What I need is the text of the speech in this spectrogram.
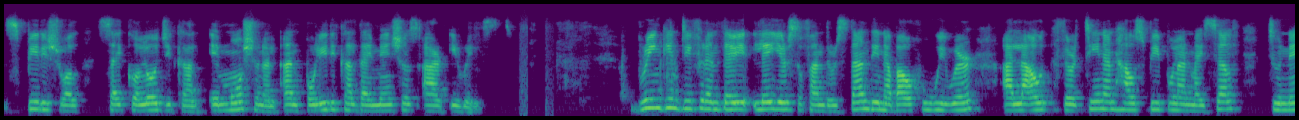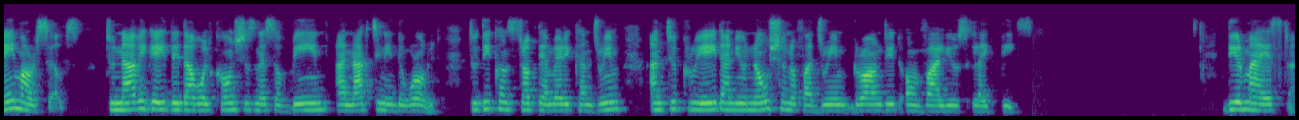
spiritual, psychological, emotional, and political dimensions are erased. Bringing different layers of understanding about who we were allowed 13 and house people and myself to name ourselves, to navigate the double consciousness of being and acting in the world, to deconstruct the American dream, and to create a new notion of a dream grounded on values like peace. Dear Maestra,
